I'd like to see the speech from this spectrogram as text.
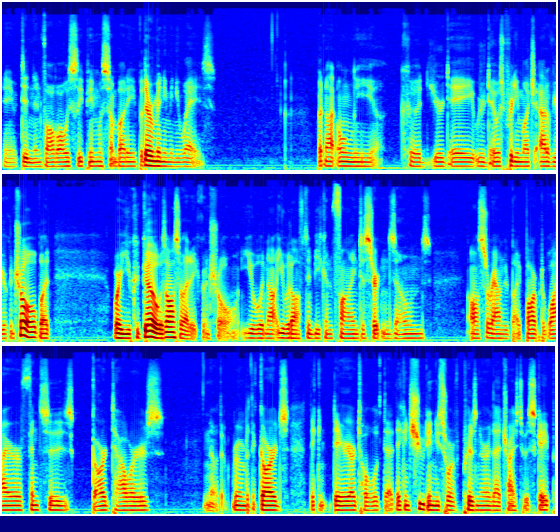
It didn't involve always sleeping with somebody, but there were many, many ways. But not only uh, could your day, your day was pretty much out of your control, but where you could go was also out of your control. You would not, you would often be confined to certain zones, all surrounded by barbed wire, fences, guard towers, you know, the, remember the guards, they can they are told that they can shoot any sort of prisoner that tries to escape.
